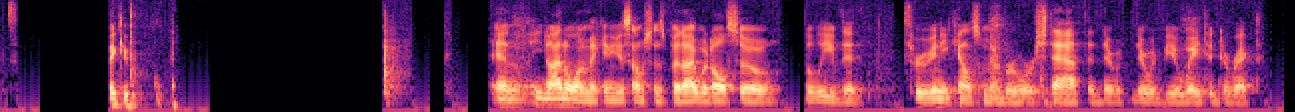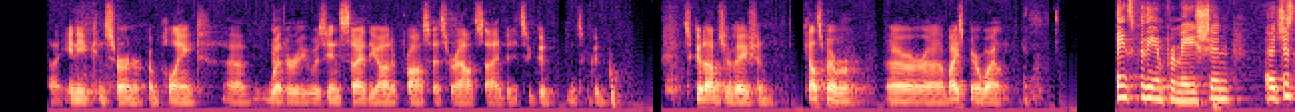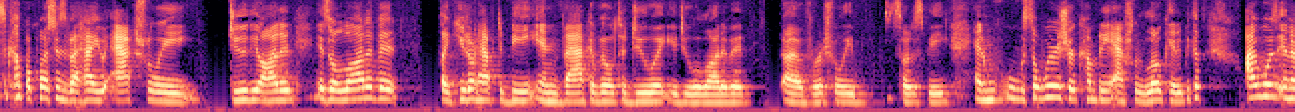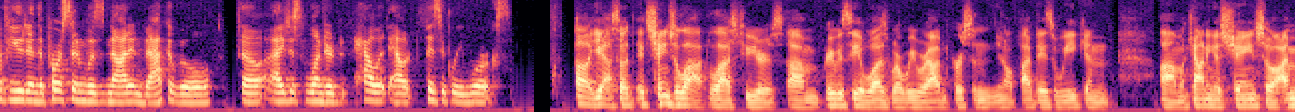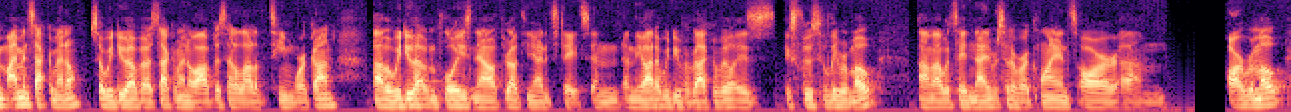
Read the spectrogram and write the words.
Thank you. And, you know, I don't want to make any assumptions, but I would also believe that through any council member or staff, that there, there would be a way to direct uh, any concern or complaint, uh, whether it was inside the audit process or outside, but it's a good, it's a good, it's a good observation. Councilmember, or uh, Vice Mayor Wiley. Thanks for the information. Uh, just a couple questions about how you actually do the audit? Is a lot of it, like you don't have to be in Vacaville to do it, you do a lot of it uh, virtually, so to speak? And so where's your company actually located? Because I was interviewed and the person was not in Vacaville, so I just wondered how it, how it physically works. Uh, yeah, so it's changed a lot the last few years. Um, previously, it was where we were out in person, you know, five days a week, and um, accounting has changed. So I'm I'm in Sacramento, so we do have a Sacramento office that a lot of the team work on. Uh, but we do have employees now throughout the United States, and and the audit we do for Vacaville is exclusively remote. Um, I would say 90% of our clients are um, are remote.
